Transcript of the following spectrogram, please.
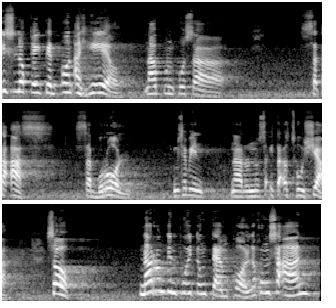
is located on a hill. Napun po sa sa taas, sa burol. Ibig sabihin, naroon sa itaas siya. So, naroon din po itong temple na kung saan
